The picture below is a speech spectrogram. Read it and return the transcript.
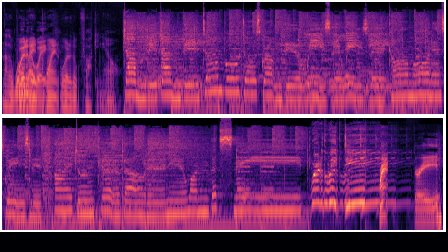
another Word of the well-made week. point. Word of the fucking hell. Dumpy, Dumpy, Dumbledore's grumpy. Weasley, Weasley, come on and squeeze me. I don't care about anyone but Snape. Word of the week, dude. Three,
